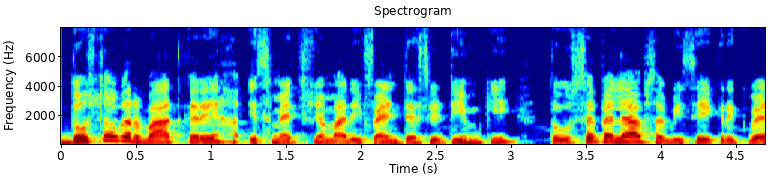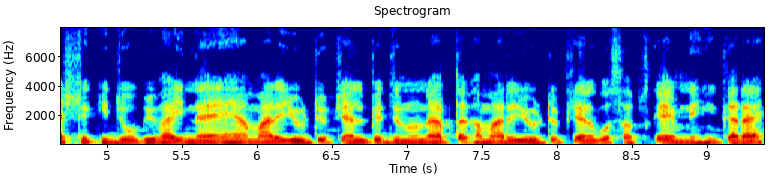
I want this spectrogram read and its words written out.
दोस्तों, अगर बात करें इस मैच की हमारी फैंटेसी टीम की तो उससे पहले आप सभी से एक रिक्वेस्ट है कि जो भी भाई नए हैं हमारे यूट्यूब चैनल पे, जिन्होंने अब तक हमारे यूट्यूब चैनल को सब्सक्राइब नहीं करा है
